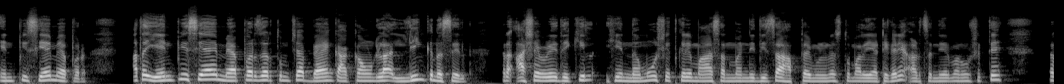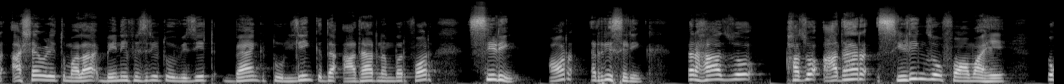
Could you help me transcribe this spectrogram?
N P C I mapper आता N P C I mapper जर तुमच्या बँक अकाउंटला लिंक नसेल तर अशा वेळी देखील हे नमो शेतकरी महासन्मान निधीचा हप्ता मिळूनच तुम्हाला या ठिकाणी अडचण निर्माण होऊ शकते. तर अशा वेळी तुम्हाला beneficiary to visit bank to link the Aadhaar number for seeding or reseeding तर हा जो हा जो आधार सीडिंग जो फॉर्म आहे तो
